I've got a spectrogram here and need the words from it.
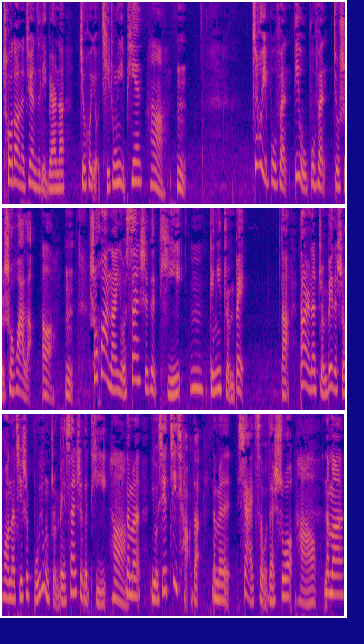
抽到的卷子里边呢，就会有其中一篇。哈，嗯。最后一部分，第五部分就是说话了。哦，嗯，说话呢有三十个题，嗯，给你准备。啊，当然呢，准备的时候呢，其实不用准备三十个题。哈，那么有些技巧的，那么下一次我再说。好，那么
